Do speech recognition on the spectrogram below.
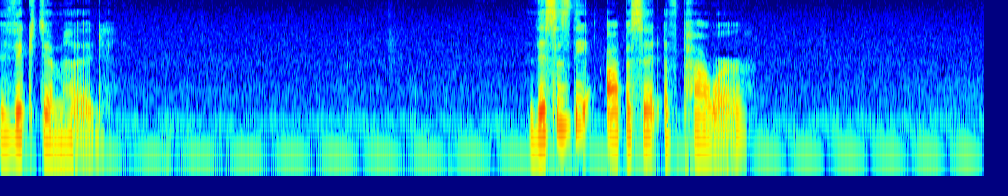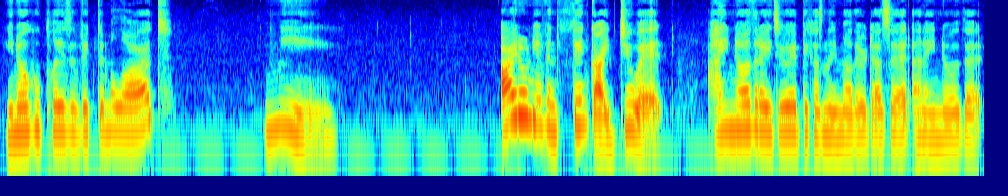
Victimhood. This is the opposite of power. You know who plays a victim a lot? Me. I don't even think I do it. I know that I do it because my mother does it, and I know that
